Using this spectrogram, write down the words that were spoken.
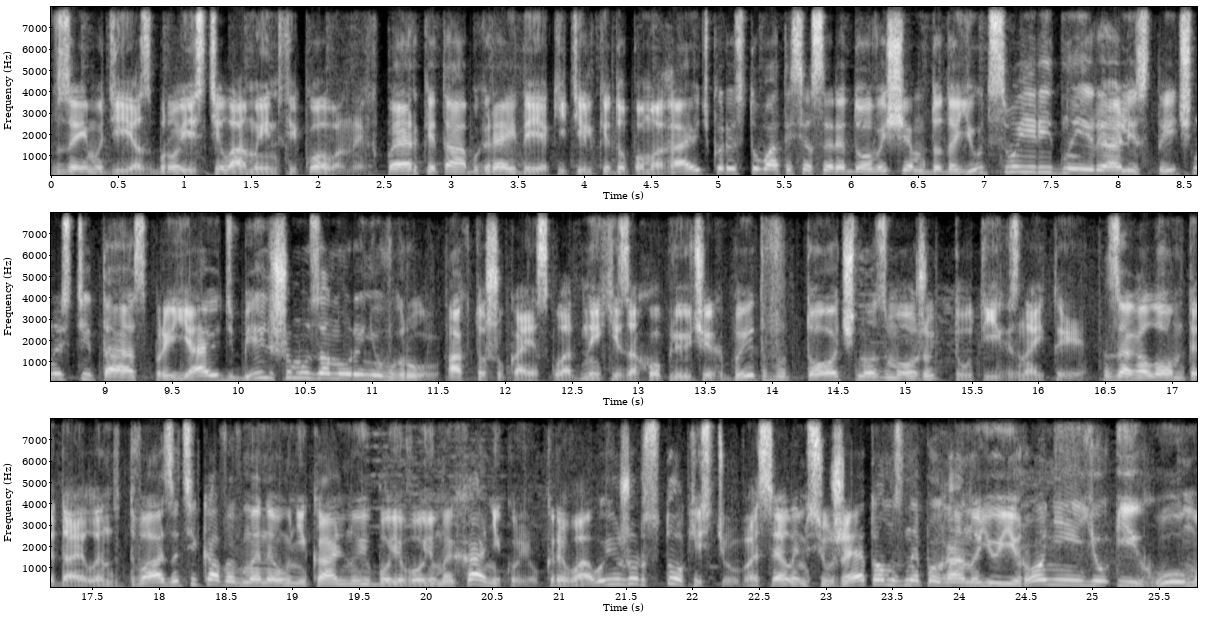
Взаємодія зброї з тілами інфікованих, перки та апгрейди, які тільки допомагають користуватися середовищем, додають своєрідної реалістичності та сприяють більшому зануренню в гру. А хто шукає складних і захоплюючих битв, точно зможуть тут їх знайти. Загалом Dead Island 2 зацікавив мене унікальною бойовою механікою, кривавою жорстокістю, веселим сюжетом з непоганою іронією і гумором,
